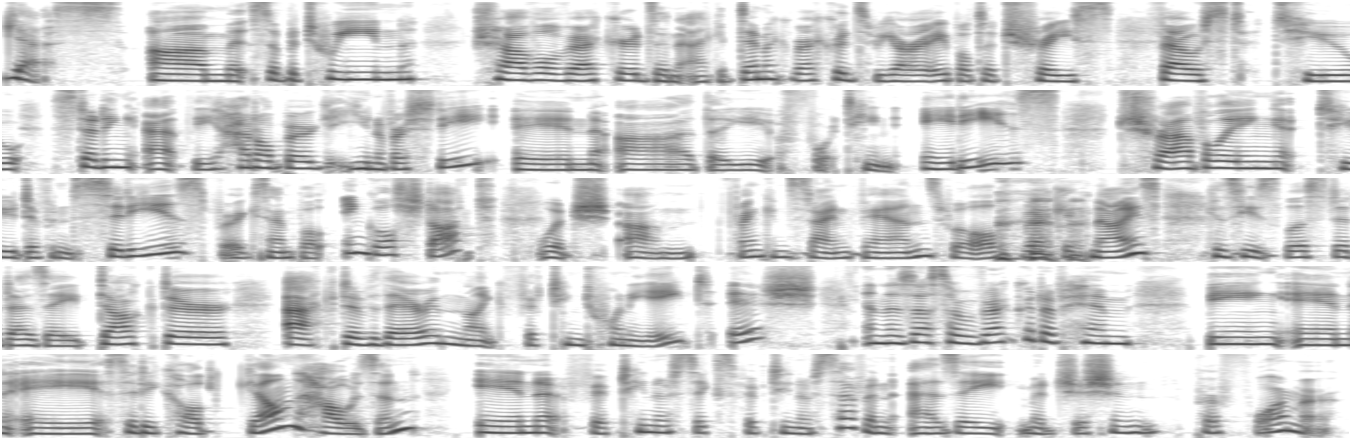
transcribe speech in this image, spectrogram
Yes. Um, so between travel records and academic records, we are able to trace Faust to studying at the Heidelberg University in uh, the 1480s, traveling to different cities, for example, Ingolstadt, which um, Frankenstein fans will recognize because he's listed as a doctor active there in like 1528 ish. And there's also a record of him being in a city called Gelnhausen in 1506 1507 as a magician performer.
